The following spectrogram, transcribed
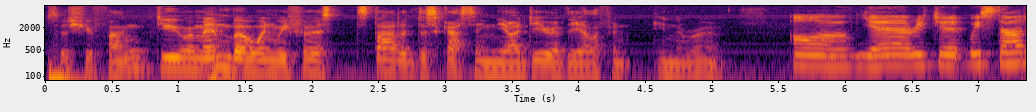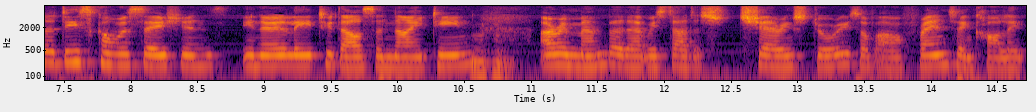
So, Shufang, do you remember when we first started discussing the idea of the elephant in the room? Oh, yeah, Richard, we started these conversations in early 2019. Mhm. I remember that we started sharing stories of our friends and colleagues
